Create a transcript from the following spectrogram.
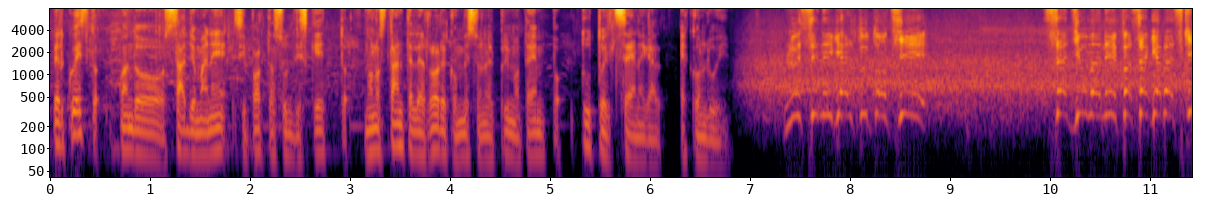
Per questo, quando Sadio Mané si porta sul dischetto, nonostante l'errore commesso nel primo tempo, tutto il Senegal è con lui. Le Sénégal tout entier Sadio Mané face à Gabaski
